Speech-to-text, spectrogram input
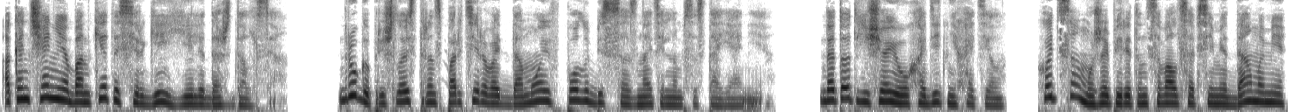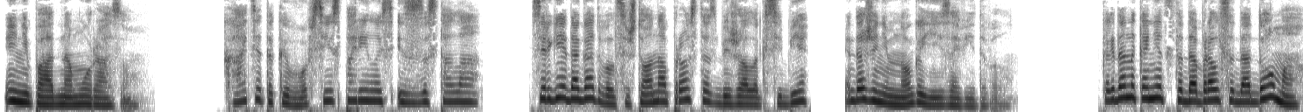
Окончания банкета Сергей еле дождался. Друга пришлось транспортировать домой в полубессознательном состоянии. Да тот еще и уходить не хотел, хоть сам уже перетанцевал со всеми дамами и не по одному разу. Катя так и вовсе испарилась из-за стола. Сергей догадывался, что она просто сбежала к себе и даже немного ей завидовал. Когда наконец-то добрался до дома,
